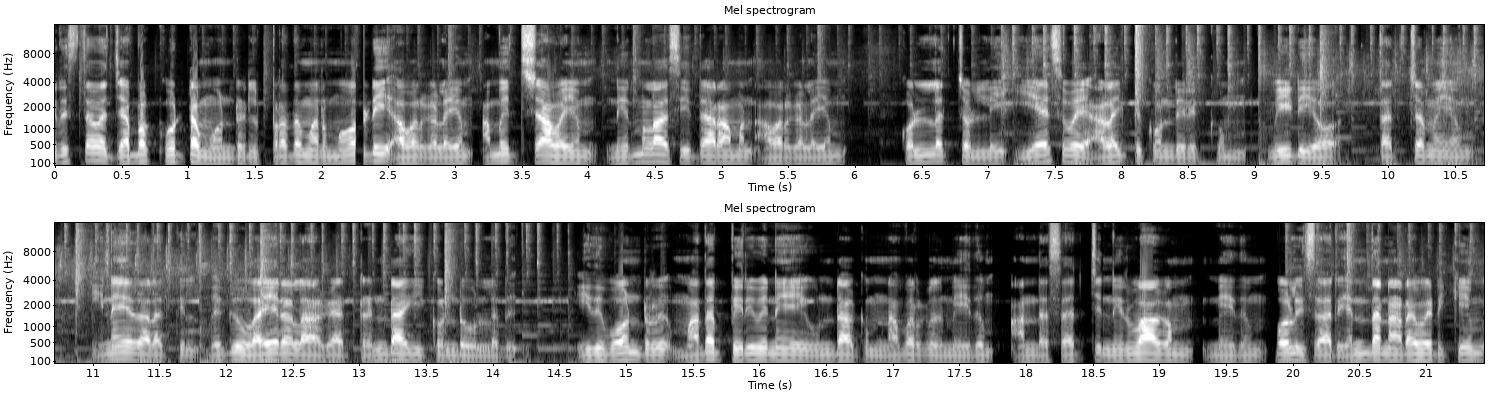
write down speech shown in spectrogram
கிறிஸ்தவ ஜப கூட்டம் ஒன்றில் பிரதமர் மோடி அவர்களையும் அமித்ஷாவையும் நிர்மலா சீதாராமன் அவர்களையும் கொல்லச் சொல்லி இயேசுவை அழைத்து கொண்டிருக்கும் வீடியோ தற்சமயம் இணையதளத்தில் வெகு வைரலாக ட்ரெண்டாகி கொண்டு உள்ளது. இதுபோன்று மத பிரிவினையை உண்டாக்கும் நபர்கள் மீதும் அந்த சர்ச் நிர்வாகம் மீதும் போலீசார் எந்த நடவடிக்கையும்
